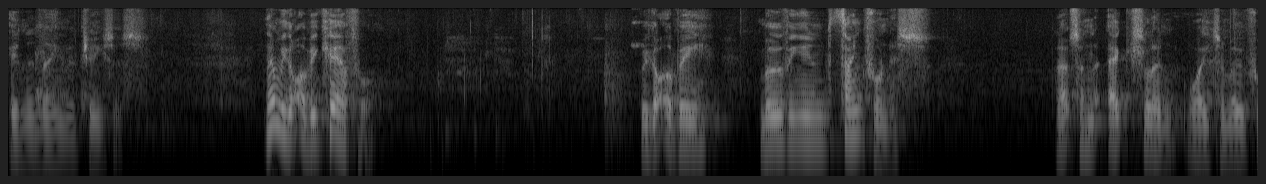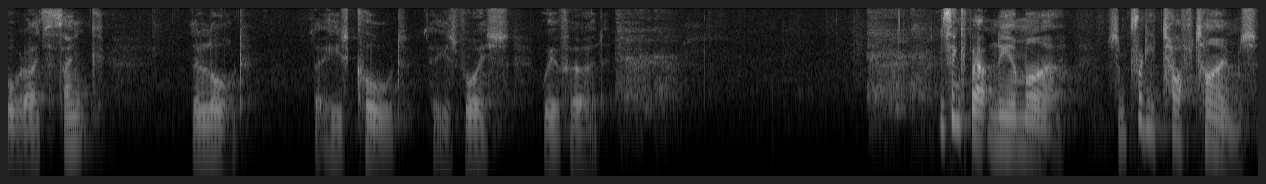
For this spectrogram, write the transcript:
in the name of Jesus. Then we've got to be careful. We've got to be moving in thankfulness. That's an excellent way to move forward. I thank the Lord that He's called, that His voice we have heard. You think about Nehemiah, some pretty tough times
